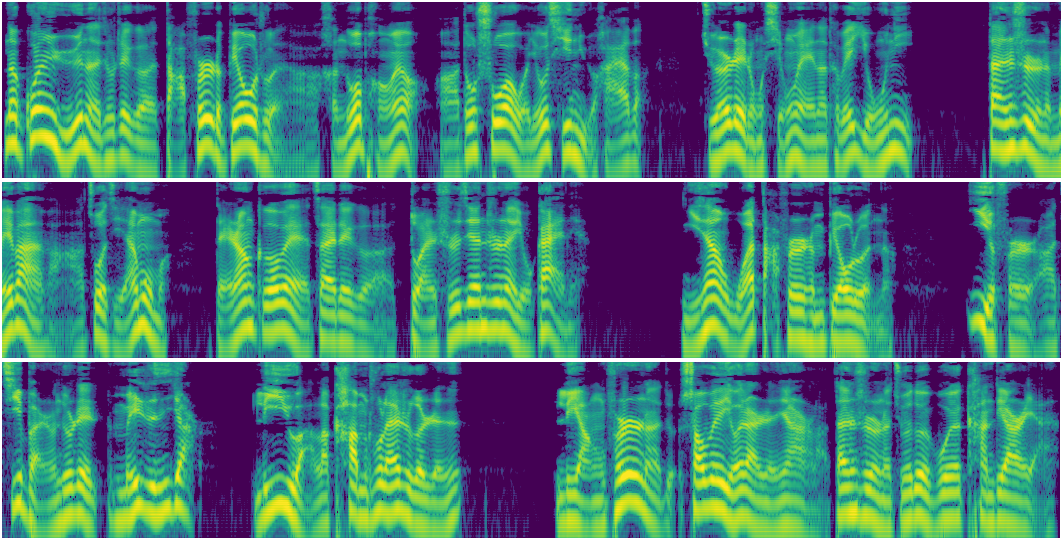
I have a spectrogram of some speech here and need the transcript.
那关于呢，就这个打分的标准啊，很多朋友啊都说过，尤其女孩子觉得这种行为呢特别油腻。但是呢，没办法啊，做节目嘛，得让各位在这个短时间之内有概念。你像我打分什么标准呢？一分啊，基本上就这没人样离远了看不出来是个人。两分呢，就稍微有点人样了，但是呢，绝对不会看第二眼。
